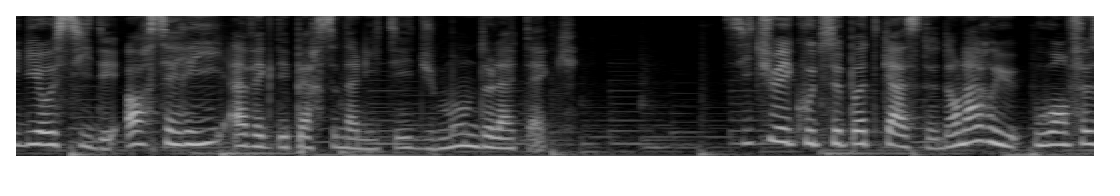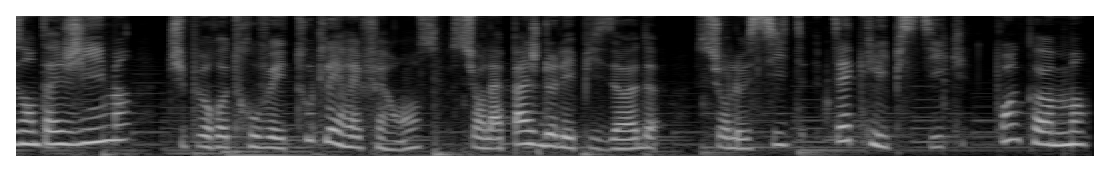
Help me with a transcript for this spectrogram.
Il y a aussi des hors-séries avec des personnalités du monde de la tech. Si tu écoutes ce podcast dans la rue ou en faisant ta gym, tu peux retrouver toutes les références sur la page de l'épisode sur le site techlipstick.com.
